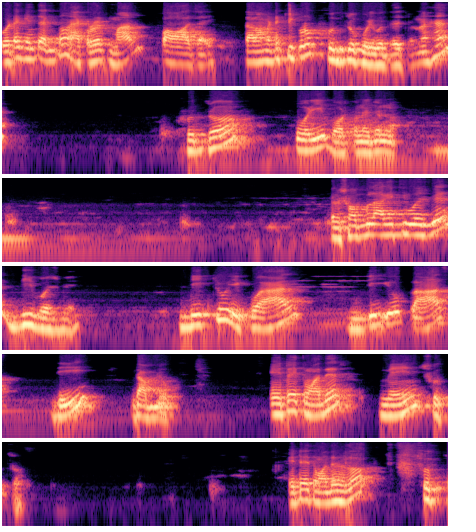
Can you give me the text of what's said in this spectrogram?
ওটা কিন্তু একদম অ্যাকুরেট মান পাওয়া যায়। তাহলে আমরা এটা কি করব? ক্ষুদ্র পরিবর্তনের জন্য হ্যাঁ? ক্ষুদ্র পরিবর্তনের জন্য। তাহলে সবগুলো আগে কি বসবে? ডি বসবে। D Q equal D U plus D W এটাই তোমাদের মেইন সূত্র। এটাই তোমাদের হলো সূত্র।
